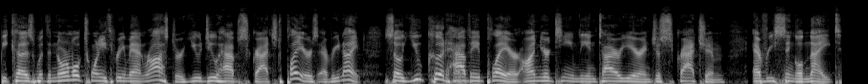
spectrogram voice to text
because with the normal 23 man roster, you do have scratched players every night. So you could have a player on your team the entire year and just scratch him every single night.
